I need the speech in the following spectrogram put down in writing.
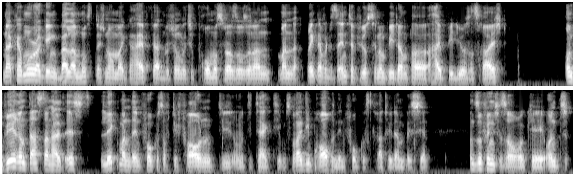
Nakamura gegen Bella muss nicht nochmal gehypt werden durch irgendwelche Promos oder so, sondern man bringt einfach diese Interviews hin und wieder, ein paar Hype-Videos, das reicht. Und während das dann halt ist, legt man den Fokus auf die Frauen und die, und die Tag-Teams, weil die brauchen den Fokus gerade wieder ein bisschen. Und so finde ich es auch okay. Und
